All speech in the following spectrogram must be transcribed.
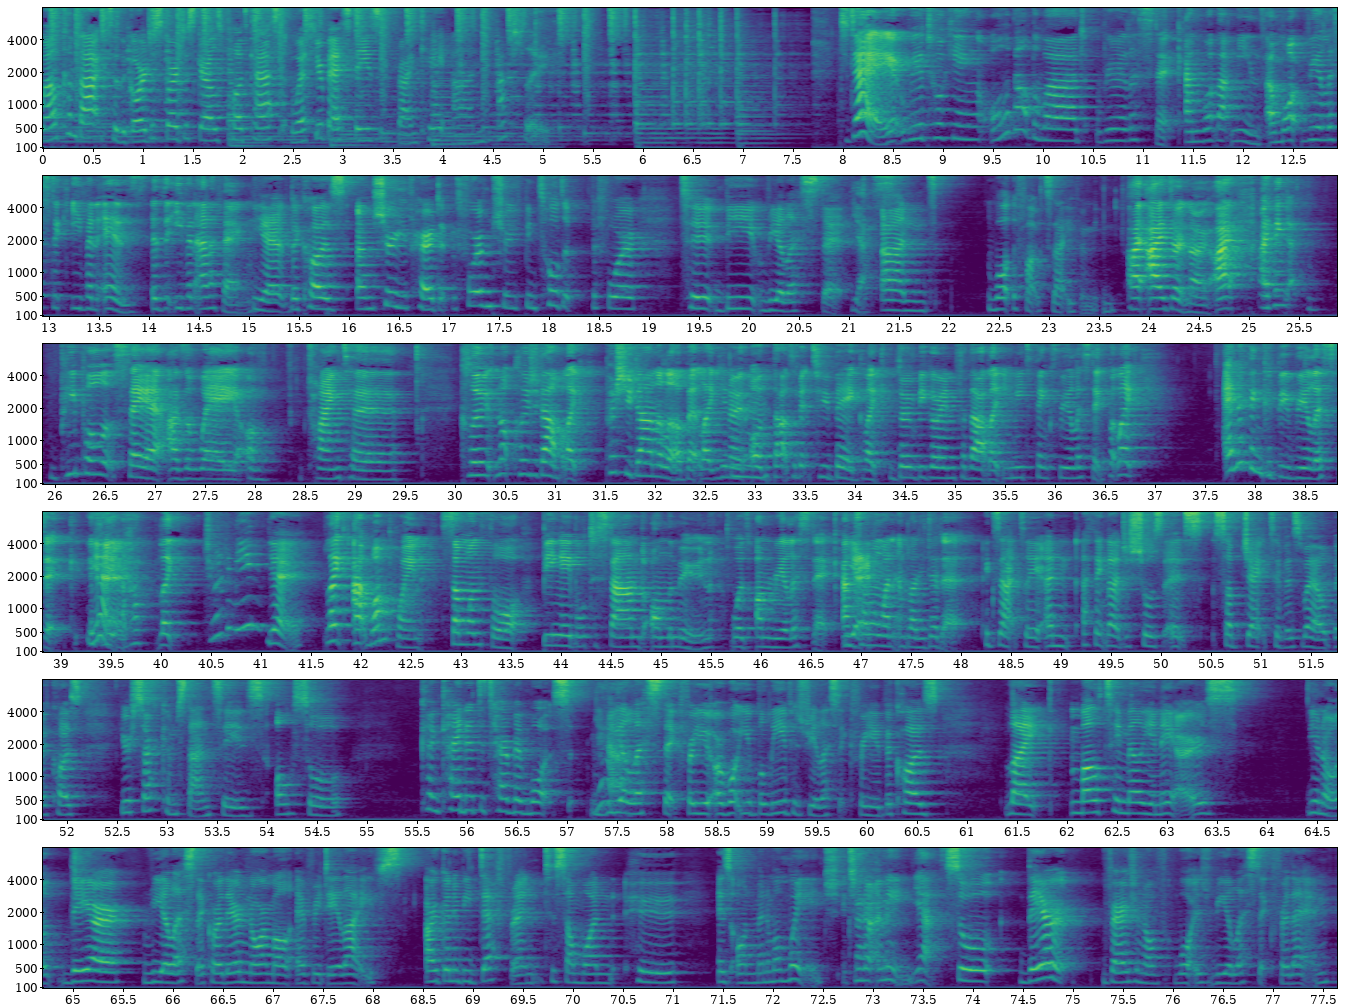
Welcome back to the Gorgeous Gorgeous Girls podcast with your besties, Frankie and Ashley. Today, we are talking all about the word realistic and what that means and what realistic even is. Is it even anything? Yeah, because I'm sure you've heard it before, I'm sure you've been told it before to be realistic. Yes. And what the fuck does that even mean? I, I don't know. I, I think people say it as a way of trying to close not close you down but like push you down a little bit like you know oh mm. that's a bit too big like don't be going for that like you need to think realistic but like anything could be realistic if you Yeah. have, like do you know what i mean Yeah. like at one point someone thought being able to stand on the moon was unrealistic and Yeah. someone went and bloody did it Exactly, and I think that just shows that it's subjective as well because your circumstances also can kind of determine what's Yeah. realistic for you or what you believe is realistic for you because like multimillionaires you know their realistic or their normal everyday lives are going to be different to someone who is on minimum wage do you know what i mean yeah so their version of what is realistic for them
